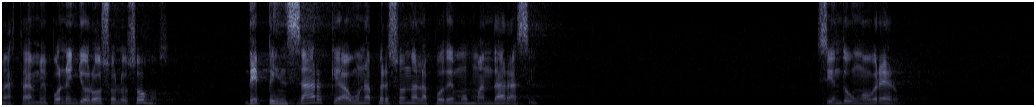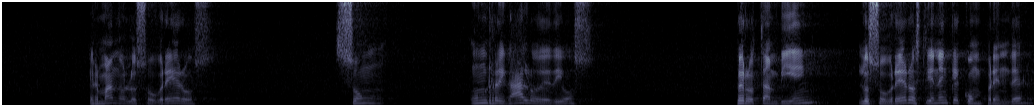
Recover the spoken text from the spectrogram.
hasta me ponen llorosos los ojos de pensar que a una persona la podemos mandar así, siendo un obrero. Hermanos, los obreros son un regalo de Dios, pero también los obreros tienen que comprender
